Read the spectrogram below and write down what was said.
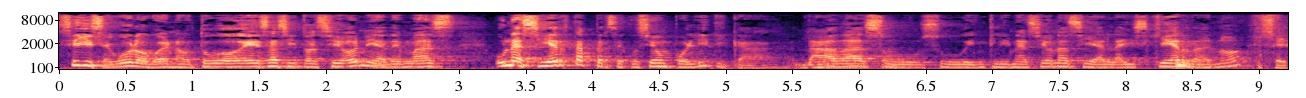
Sí, seguro, bueno, tuvo esa situación y además una cierta persecución política, dada su, su inclinación hacia la izquierda, ¿no? Sí.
